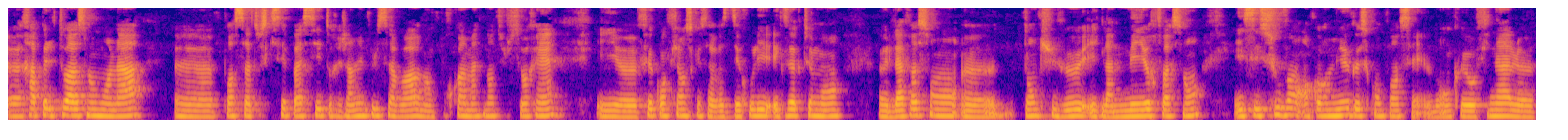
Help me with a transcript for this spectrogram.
Euh, rappelle-toi à ce moment-là, euh, pense à tout ce qui s'est passé, tu n'aurais jamais pu le savoir, donc pourquoi maintenant tu le saurais Et euh, fais confiance que ça va se dérouler exactement euh, de la façon euh, dont tu veux et de la meilleure façon. Et c'est souvent encore mieux que ce qu'on pensait. Donc euh, au final,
